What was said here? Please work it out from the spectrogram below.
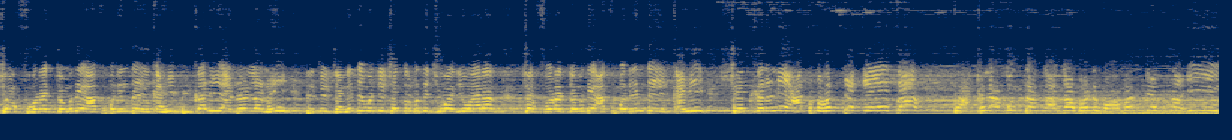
ज्या स्वराज्यामध्ये आजपर्यंत एकाही भिकारी आढळला नाही त्याचे जनते म्हणजे छत्रपती शिवाजी महाराज. ज्या स्वराज्यामध्ये आजपर्यंत एकाही शेतकऱ्यांनी आत्महत्या केल्याचा दाखला कोणता? गागाभट बामन देत नाही.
